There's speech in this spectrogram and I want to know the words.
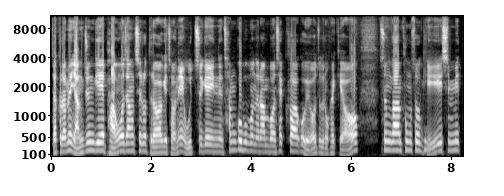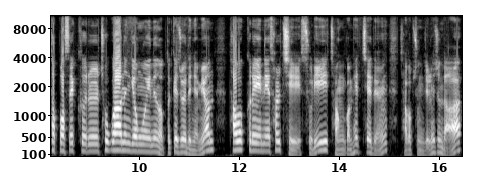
자, 그러면 양중기의 방어 장치로 들어가기 전에 우측에 있는 참고 부분을 한번 체크하고 외워주도록 할게요. 순간 풍속이 10m/s를 초과하는 경우에는 어떻게 해줘야 되냐면 타워 크레인의 설치, 수리, 점검, 해체 등 작업 중지를 해준다.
